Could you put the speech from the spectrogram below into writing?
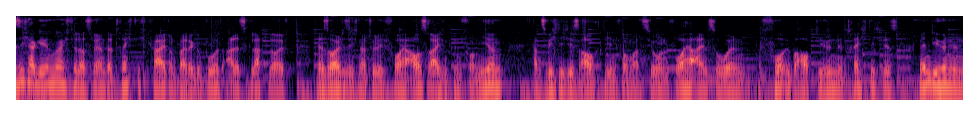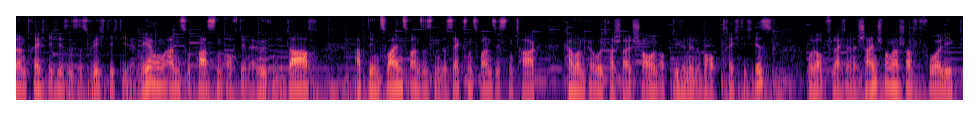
Wer sicher gehen möchte, dass während der Trächtigkeit und bei der Geburt alles glatt läuft, der sollte sich natürlich vorher ausreichend informieren. Ganz wichtig ist auch, die Informationen vorher einzuholen, bevor überhaupt die Hündin trächtig ist. Wenn die Hündin dann trächtig ist, ist es wichtig, die Ernährung anzupassen auf den erhöhten Bedarf. Ab dem 22. bis 26. Tag kann man per Ultraschall schauen, ob die Hündin überhaupt trächtig ist oder ob vielleicht eine Scheinschwangerschaft vorliegt.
